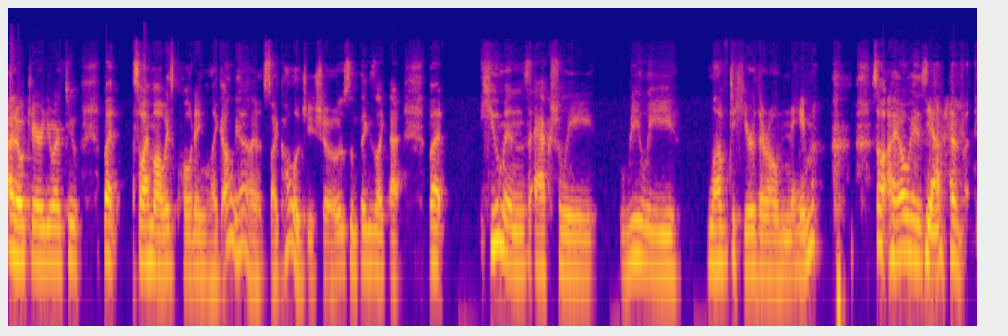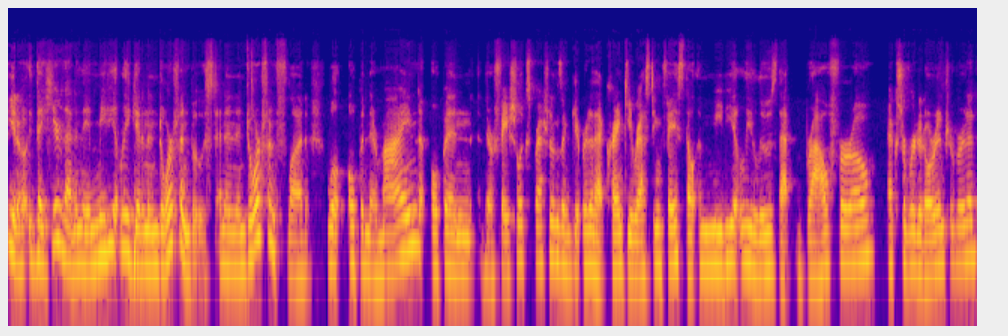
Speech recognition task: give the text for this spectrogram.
I know, Karyn, you are too. But so I'm always quoting, like, oh, yeah, psychology shows and things like that. But humans actually really love to hear their own name. so I always yeah. have, you know, they hear that and they immediately get an endorphin boost. And an endorphin flood will open their mind, open their facial expressions, and get rid of that cranky resting face. They'll immediately lose that brow furrow, extroverted or introverted.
